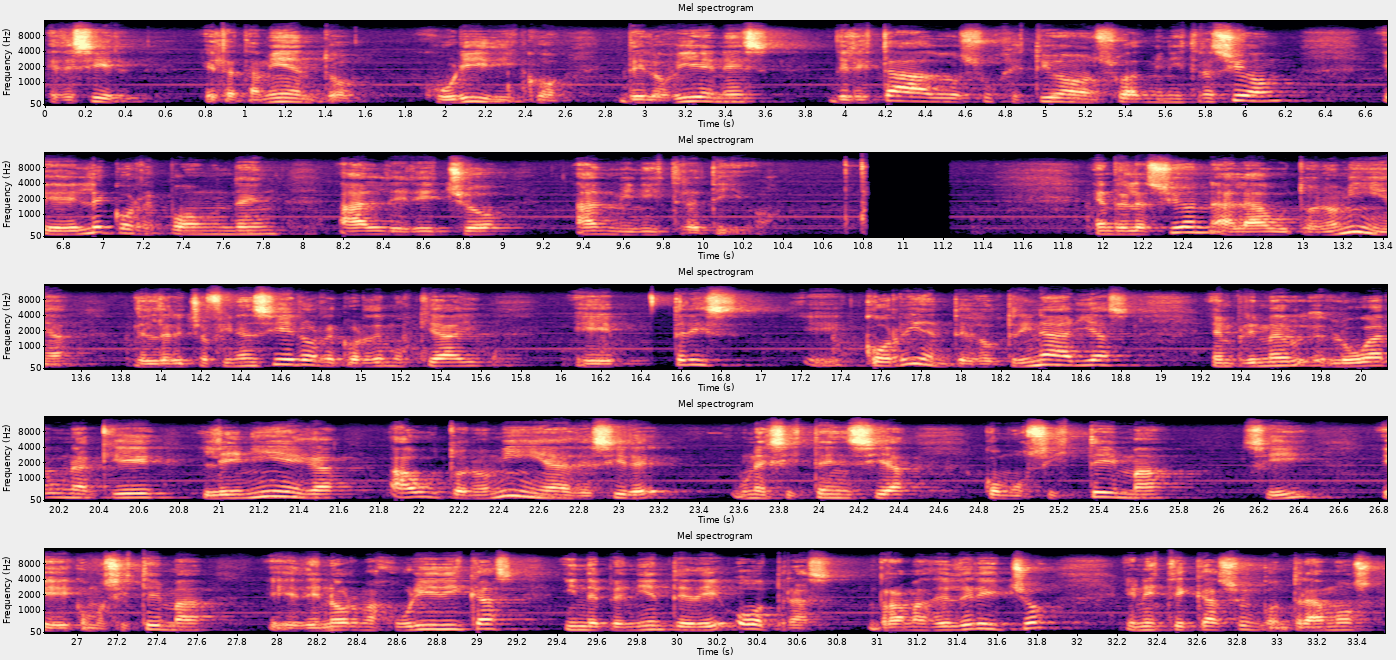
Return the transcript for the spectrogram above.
es decir, el tratamiento jurídico de los bienes del Estado, su gestión, su administración, eh, le corresponden al derecho administrativo. En relación a la autonomía del derecho financiero, recordemos que hay eh, tres corrientes doctrinarias. En primer lugar, una que le niega autonomía, es decir, una existencia como sistema, ¿sí? Eh, como sistema eh, de normas jurídicas independiente de otras ramas del derecho. En este caso encontramos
